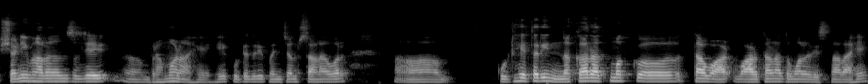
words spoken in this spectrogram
शनी महाराजांचं जे भ्रमण आहे हे कुठेतरी पंचम स्थानावर कुठेतरी नकारात्मकता वा वाढताना तुम्हाला दिसणार आहे.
